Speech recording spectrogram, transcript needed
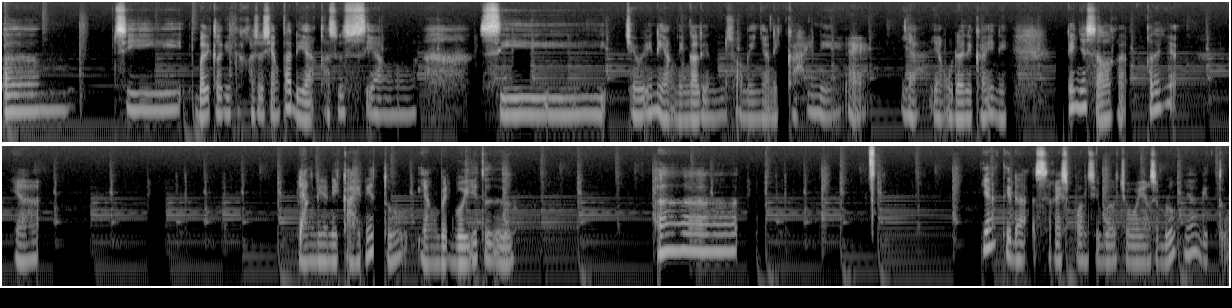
em, si balik lagi ke kasus yang tadi ya kasus yang si cewek ini yang ninggalin suaminya nikah ini eh ya yang udah nikah ini dia nyesel katanya ya yang dia nikahin itu yang bad boy itu tuh eh ya tidak seresponsibel cowok yang sebelumnya gitu.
